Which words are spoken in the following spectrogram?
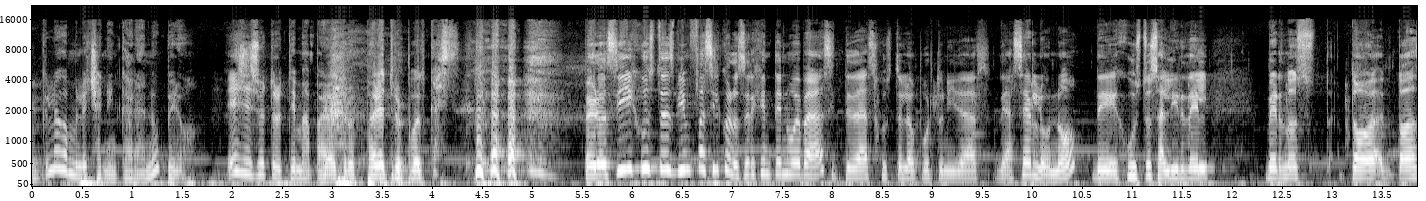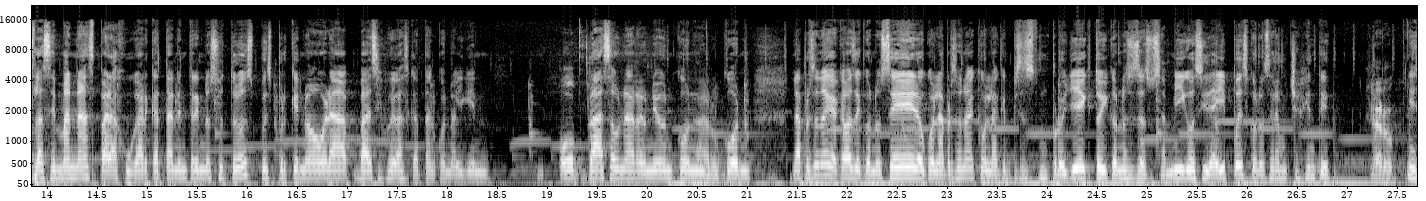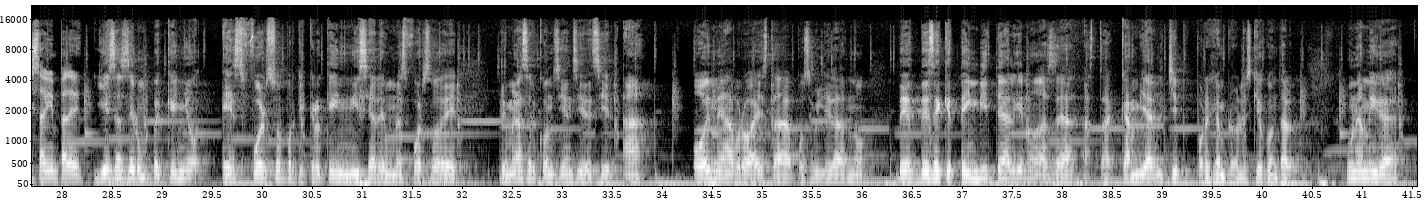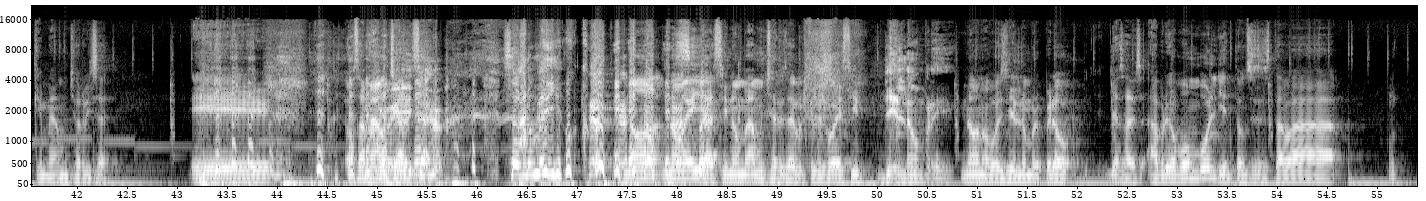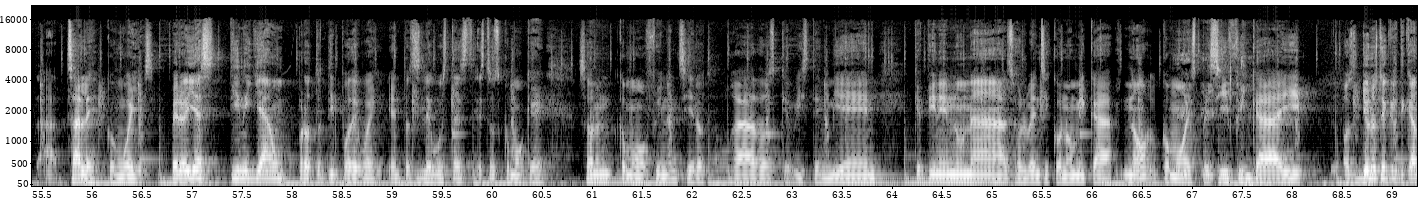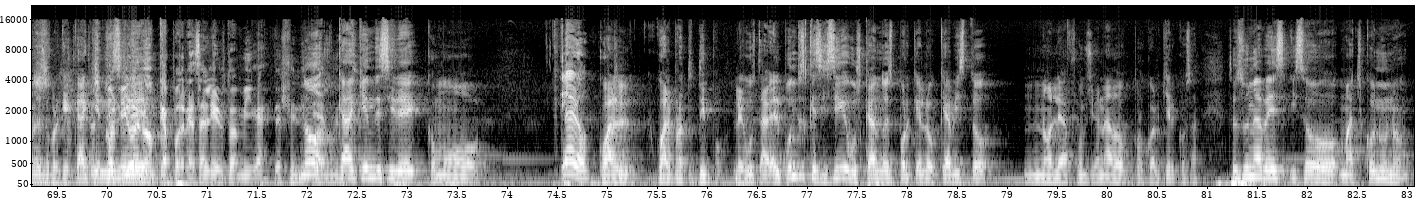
Que luego me lo echan en cara, ¿no? Pero ese es otro tema para otro, para otro podcast. Pero sí, justo es bien fácil conocer gente nueva si te das justo la oportunidad de hacerlo, ¿no? De justo salir del vernos to- todas las semanas para jugar Catán entre nosotros, pues ¿por qué no ahora vas y juegas Catán con alguien? O vas a una reunión con, Claro. con la persona que acabas de conocer o con la persona con la que empiezas un proyecto y conoces a sus amigos y de ahí puedes conocer a mucha gente. Claro. Y está bien padre. Y es hacer un pequeño esfuerzo, porque creo que inicia de un esfuerzo de primero hacer conciencia y decir, ah, hoy me abro a esta posibilidad, ¿no? De- desde que te invite a alguien o hasta, hasta cambiar el chip. Por ejemplo, les quiero contar una amiga que me da mucha risa. eh, o sea, me da mucha risa. Solo me dio No, no ella, sino me da mucha risa lo que les voy a decir. Di el nombre. No, no voy a decir el nombre, pero ya sabes, abrió Bumble y entonces estaba. Ah, Sale con güeyes. Pero ella tiene ya un prototipo de güey. Entonces le gusta est- estos como que son como financieros abogados, que visten bien, que tienen una solvencia económica, ¿no? Como específica y. o sea, yo no estoy criticando eso porque cada Pues quien conmigo decide. nunca podría salir tu amiga, definitivamente. No, cada quien decide como Claro. cuál, cuál prototipo le gusta. El punto es que si sigue buscando es porque lo que ha visto no le ha funcionado por cualquier cosa. Entonces una vez hizo match con uno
